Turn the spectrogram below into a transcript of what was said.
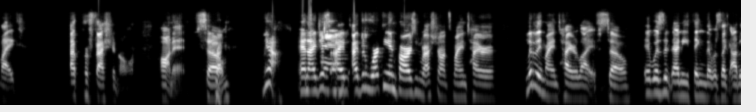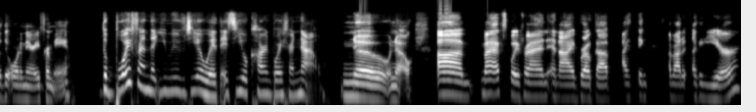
like a professional on it. So right. yeah. And I just, and- I've, I've been working in bars and restaurants my entire, literally my entire life. So it wasn't anything that was like out of the ordinary for me. The boyfriend that you moved here with, is he your current boyfriend now? No, no. Um, my ex-boyfriend and I broke up, I think about like a year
